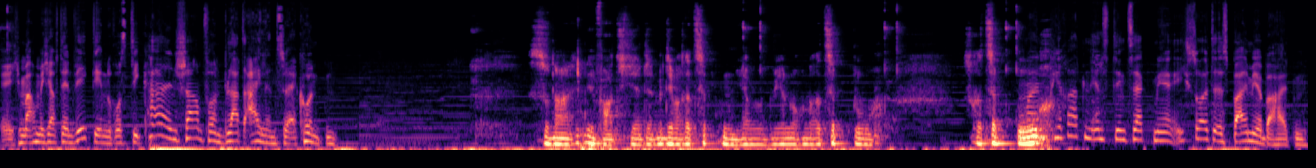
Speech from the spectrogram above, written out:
Ich mache mich auf den Weg, den rustikalen Charme von Blood Island zu erkunden. So, na, nee, warte hier, mit dem Rezepten. Wir haben, wir haben noch ein Rezeptbuch. Das Mein Rezeptbuch. Pirateninstinkt sagt mir, ich sollte es bei mir behalten.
